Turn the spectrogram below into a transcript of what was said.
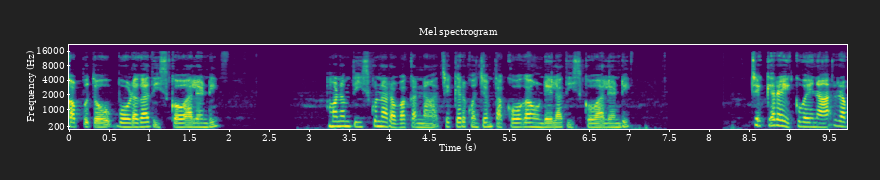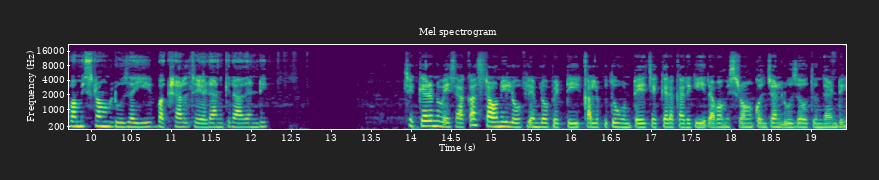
కప్పుతో బోడగా తీసుకోవాలండి. మనం తీసుకున్న రవ్వ కన్నా చక్కెర కొంచెం తక్కువగా ఉండేలా తీసుకోవాలండి. చక్కెర ఎక్కువైనా రవ్వ మిశ్రమం లూజ్ అయ్యి భక్షాలు చేయడానికి రాదండి. చక్కెరను వేశాక స్టవ్ని లో ఫ్లేమ్లో పెట్టి కలుపుతూ ఉంటే చక్కెర కరిగి రవ్వ మిశ్రమం కొంచెం లూజ్ అవుతుందండి.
